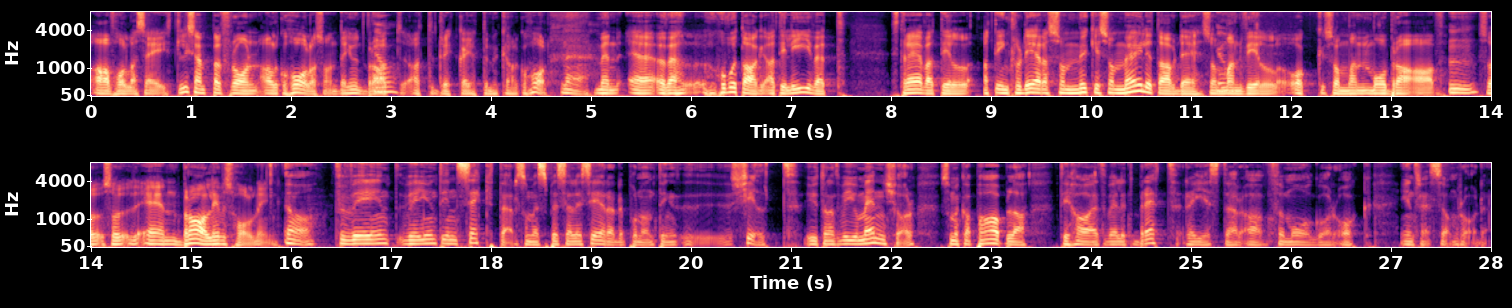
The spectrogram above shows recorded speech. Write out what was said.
avhålla sig till exempel från alkohol och sånt. Det är ju inte bra Ja. att, att dricka jättemycket alkohol. Nej. Men eh, överhuvudtaget att i livet sträva till att inkludera så mycket som möjligt av det som Ja. man vill och som man mår bra av. Mm. Så, så det är en bra livshållning. Ja, för vi är, inte, vi är ju inte insekter som är specialiserade på någonting eh, skilt, utan att vi är ju människor som är kapabla till att ha ett väldigt brett register av förmågor och intresseområden.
